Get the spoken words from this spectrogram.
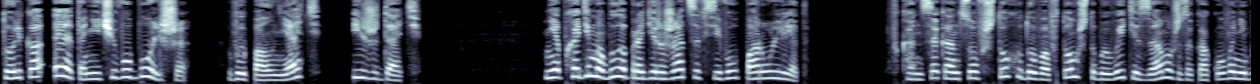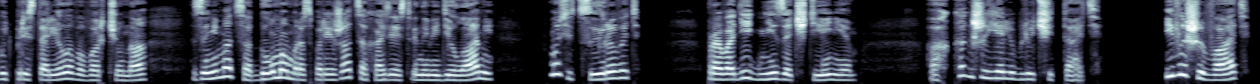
Только это, ничего больше. Выполнять и ждать. Необходимо было продержаться всего пару лет. В конце концов, что худого в том, чтобы выйти замуж за какого-нибудь престарелого ворчуна, заниматься домом, распоряжаться хозяйственными делами, музицировать, проводить дни за чтением. Ах, как же я люблю читать! И вышивать,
